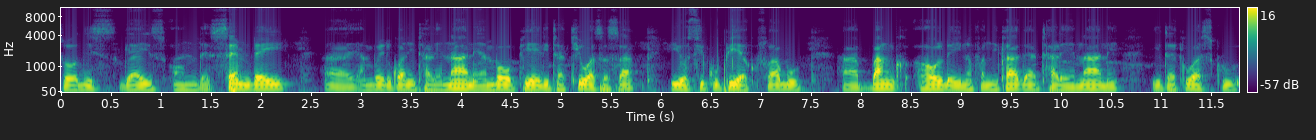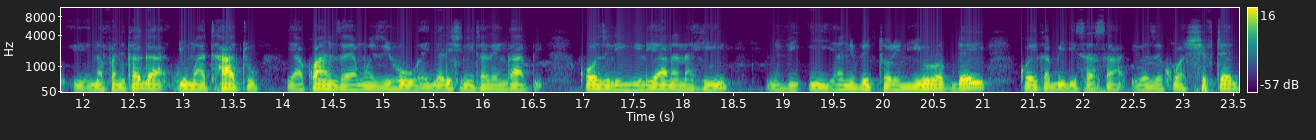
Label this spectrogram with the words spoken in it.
So this guy is on the same day uh, ambayo ilikuwa ni tarehe nane ambayo pia ilitakiwa sasa hiyo siku pia kwa sababu uh, bank holiday inafanyikaga tarehe nane itakiwa siku inafanyikaga Jumatatu ya kwanza ya mwezi huu. Haijalishi ni tarehe ngapi. Kwao ziliingiliana na hii VE yani Victory in Europe Day. Kwa ikabidi sasa iweze kuwa shifted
